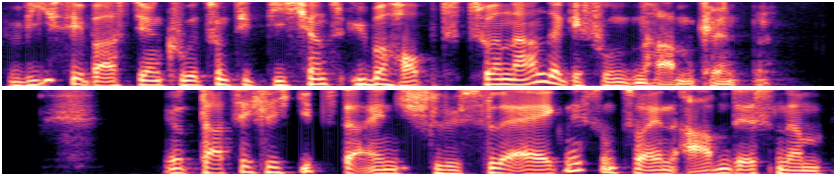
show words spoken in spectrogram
wie Sebastian Kurz und die Dichans überhaupt zueinander gefunden haben könnten. Und tatsächlich gibt es da ein Schlüsselereignis, und zwar ein Abendessen am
